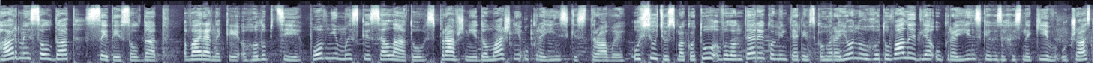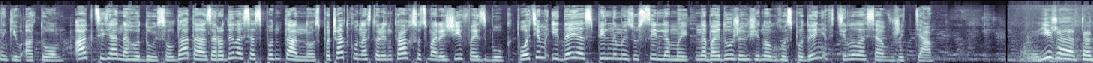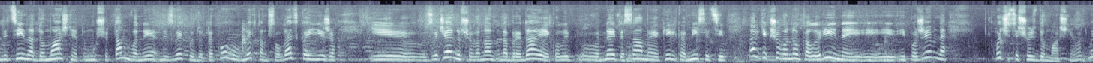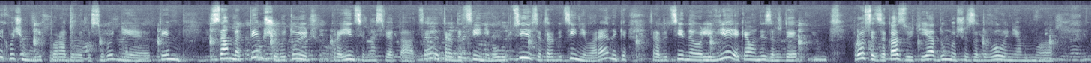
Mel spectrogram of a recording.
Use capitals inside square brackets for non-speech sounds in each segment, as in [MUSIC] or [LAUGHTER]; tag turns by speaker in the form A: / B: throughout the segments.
A: Гарний солдат, ситий солдат. Вареники, голубці, повні миски салату, справжні домашні українські страви. Усю цю смакоту волонтери Комінтернівського району готували для українських захисників, учасників АТО. Акція Нагодуй солдата зародилася спонтанно. Спочатку на сторінках соцмережі Фейсбук. Потім ідея спільними зусиллями небайдужих жінок-господинь втілилася в життя.
B: Їжа традиційна, домашня, тому що там вони не звикли до такого, у них там солдатська їжа. І звичайно, що вона набридає, коли одне й те саме кілька місяців, навіть якщо воно калорійне і, і, і поживне, хочеться щось домашнього. От ми хочемо їх порадувати сьогодні тим, саме тим, що готують українці на свята. Це традиційні голубці, це традиційні вареники, традиційне олів'є, яке вони завжди просять, заказують. Я думаю, що з задоволенням е,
